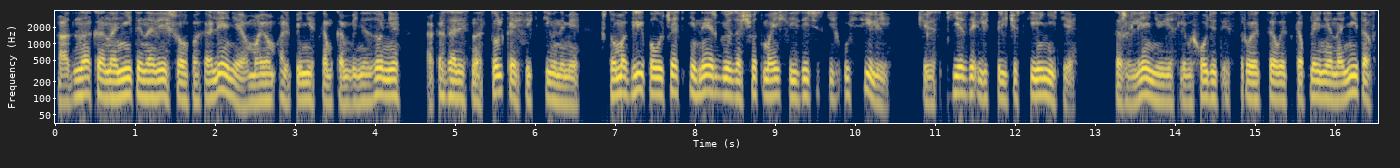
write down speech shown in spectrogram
Однако наниты новейшего поколения в моем альпинистском комбинезоне оказались настолько эффективными, что могли получать энергию за счет моих физических усилий через пьезоэлектрические нити. К сожалению, если выходит из строя целое скопление нанитов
